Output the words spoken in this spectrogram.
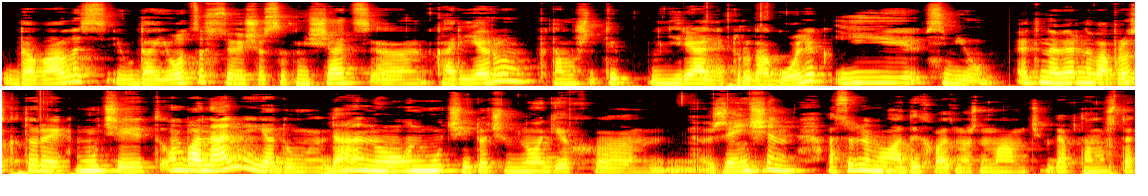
удавалось и удается все еще совмещать э, карьеру, потому что ты нереальный трудоголик, и семью? Это, наверное, вопрос, который мучает. Он банальный, я думаю, да, но он мучает очень многих э, женщин, особенно молодых, возможно, мамочек, да, потому что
